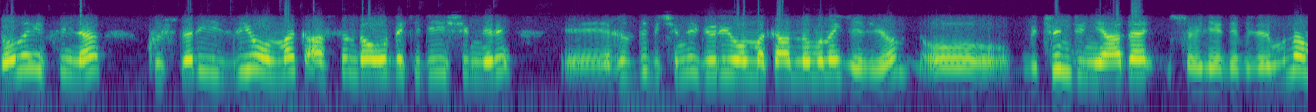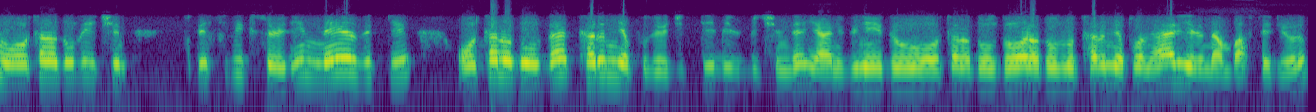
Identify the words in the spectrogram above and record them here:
Dolayısıyla kuşları izliyor olmak aslında oradaki değişimleri e, hızlı biçimde görüyor olmak anlamına geliyor. O bütün dünyada söyleyebilirim bunu ama Orta Anadolu için spesifik söyleyeyim. Ne yazık ki Orta Anadolu'da tarım yapılıyor ciddi bir biçimde. Yani Güneydoğu, Orta Anadolu, Doğu Anadolu'nun tarım yapılan her yerinden bahsediyorum.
